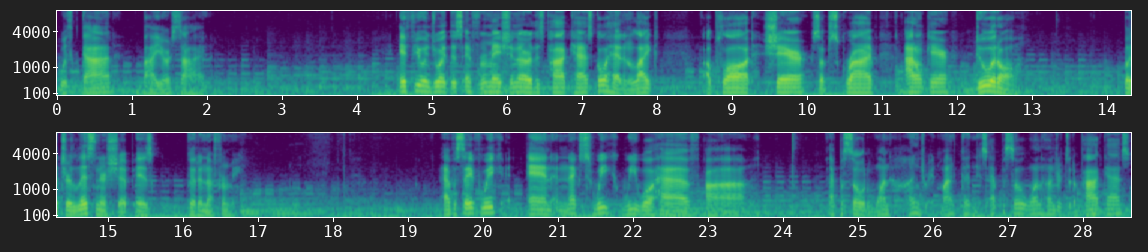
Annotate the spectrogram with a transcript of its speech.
With God by your side. If you enjoyed this information or this podcast, go ahead and like, applaud, share, subscribe. I don't care. Do it all but your listenership is good enough for me. Have a safe week, and next week we will have uh, episode 100. My goodness, episode 100 to the podcast.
